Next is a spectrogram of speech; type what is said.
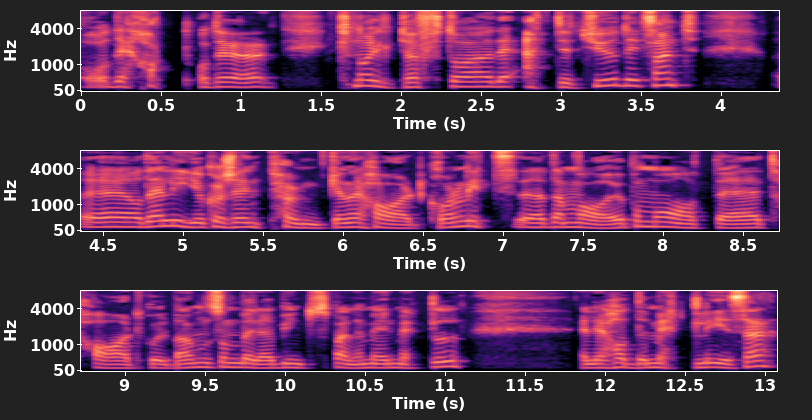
Og det er hardt, og det er knalltøft, og det er attitude, ikke sant? Og Den ligger jo kanskje den punken eller hardcoren litt. De var jo på en måte et hardcore-band som bare begynte å spille mer metal, eller hadde metal i seg.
